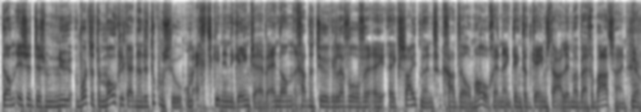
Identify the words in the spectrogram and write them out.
Dan is het dus nu, wordt het een mogelijkheid naar de toekomst toe om echt skin in de game te hebben. En dan gaat natuurlijk het level of excitement gaat wel omhoog. En ik denk dat games daar alleen maar bij gebaat zijn. Ja. Ik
